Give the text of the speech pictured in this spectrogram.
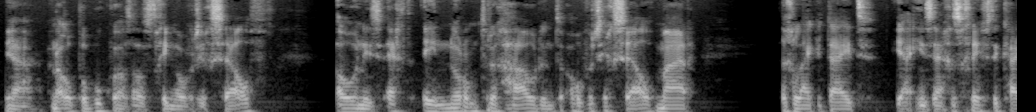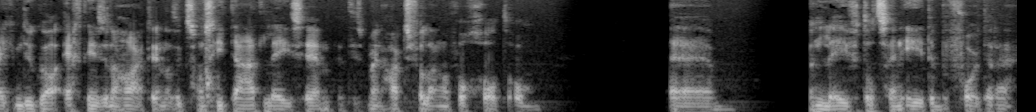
ja, een open boek was als het ging over zichzelf. Owen is echt enorm terughoudend over zichzelf, maar tegelijkertijd, ja, in zijn geschriften kijk je natuurlijk wel echt in zijn hart. En als ik zo'n citaat lees, hè, het is mijn hartsverlangen voor God om uh, een leven tot zijn eer te bevorderen.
